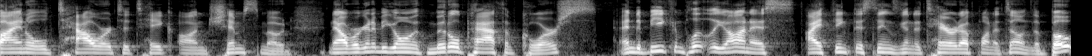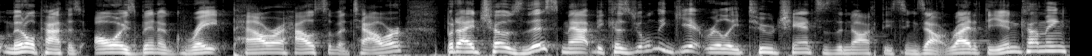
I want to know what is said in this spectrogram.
final tower to take on chimps mode. Now we're going to be going with middle path, of course. And to be completely honest, I think this thing's going to tear it up on its own. The boat middle path has always been a great powerhouse of a tower, but I chose this map because you only get really two chances to knock these things out, right at the incoming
